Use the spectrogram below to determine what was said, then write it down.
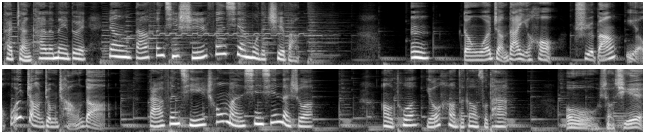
他展开了那对让达芬奇十分羡慕的翅膀。嗯，等我长大以后，翅膀也会长这么长的。达芬奇充满信心地说。奥托友好地告诉他：“哦，小琪，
